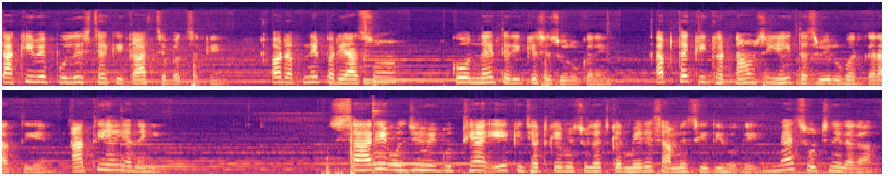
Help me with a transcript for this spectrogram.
ताकि वे पुलिस तहकीकात से बच सकें और अपने प्रयासों को नए तरीके से शुरू करें। अब तक की घटनाओं से यही तस्वीर उभर कर आती है। आती है या नहीं? सारी उलझी हुई गुत्थियाँ एक ही झटके में सुलझ कर मेरे सामने सीधी हो गई। मैं सोचने लगा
